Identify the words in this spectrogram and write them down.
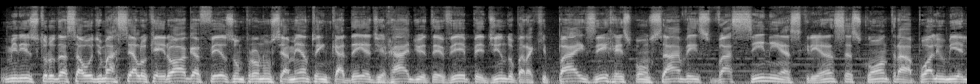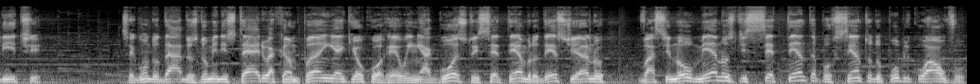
O ministro da Saúde, Marcelo Queiroga, fez um pronunciamento em cadeia de rádio e TV pedindo para que pais e responsáveis vacinem as crianças contra a poliomielite. Segundo dados do Ministério, a campanha que ocorreu em agosto e setembro deste ano vacinou menos de 70% do público-alvo,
